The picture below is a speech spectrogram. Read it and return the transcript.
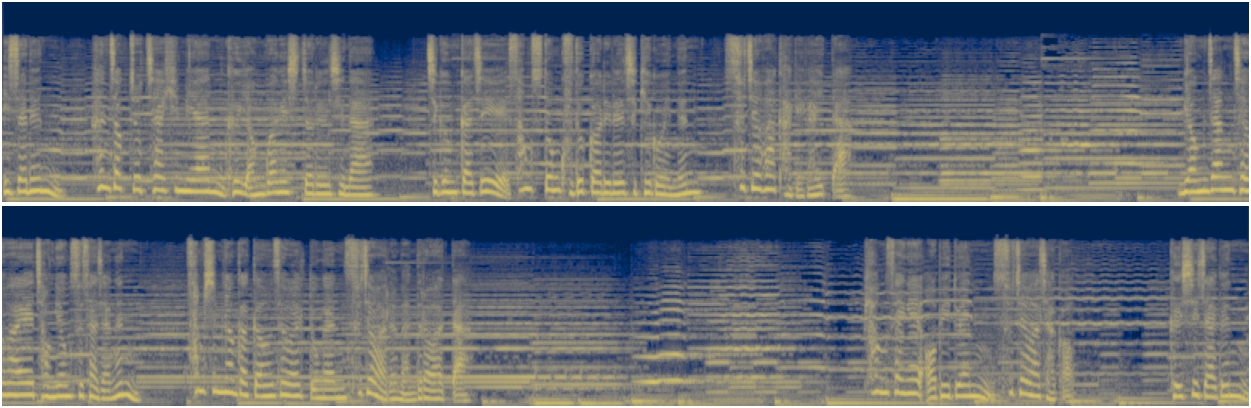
이제는 흔적조차 희미한 그 영광의 시절을 지나 지금까지 성수동 구두거리를 지키고 있는 수제화 가게가 있다. 명장 재화의 정영수 사장은 30년 가까운 세월 동안 수제화를 만들어 왔다. 평생의 업이 된 수제화 작업. 그 시작은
